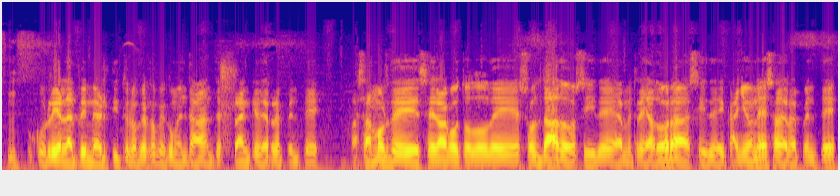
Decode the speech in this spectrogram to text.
ocurría en el primer título, que es lo que comentaba antes Frank, que de repente pasamos de ser algo todo de soldados y de ametralladoras y de cañones a de repente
